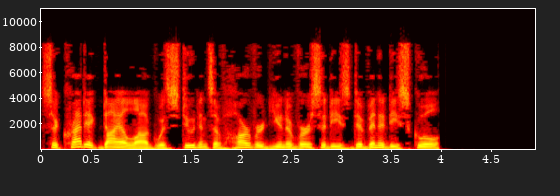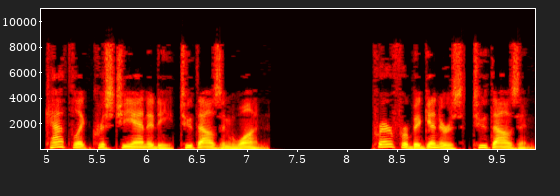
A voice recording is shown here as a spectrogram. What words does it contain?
Socratic Dialogue with students of Harvard University's Divinity School Catholic Christianity 2001 Prayer for Beginners 2000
